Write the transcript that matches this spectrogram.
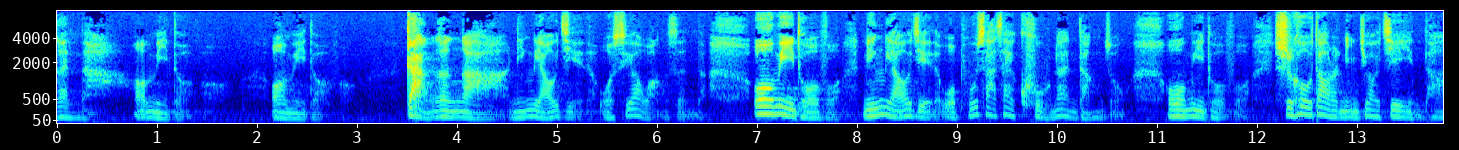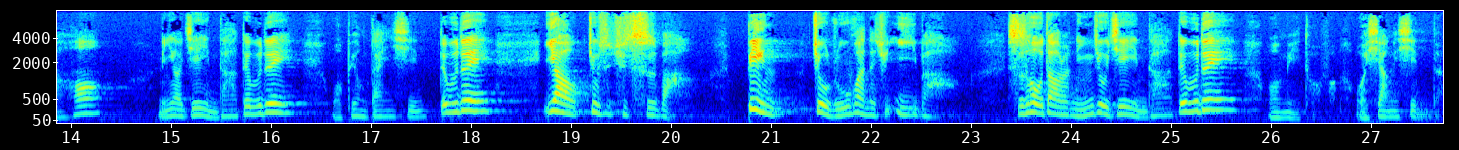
恩呐，阿弥陀佛，阿弥陀佛，感恩啊！您了解的，我是要往生的。阿弥陀佛，您了解的，我菩萨在苦难当中。阿弥陀佛，时候到了，您就要接引他哈，您要接引他，对不对？我不用担心，对不对？药就是去吃吧，病就如幻的去医吧。时候到了，您就接引他，对不对？阿弥陀佛，我相信的，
